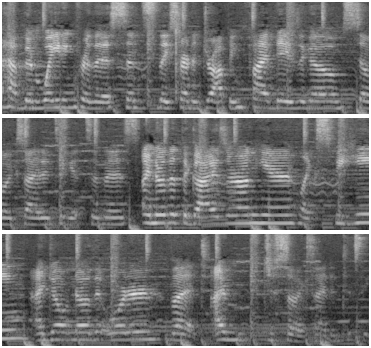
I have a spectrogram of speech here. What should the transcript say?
have been waiting for this since they started dropping five days ago. I'm so excited to get to this. I know that the guys are on here like speaking. I don't know the order, but I'm just so excited to see.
